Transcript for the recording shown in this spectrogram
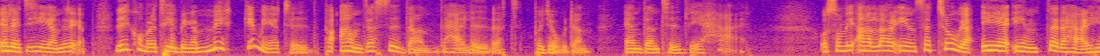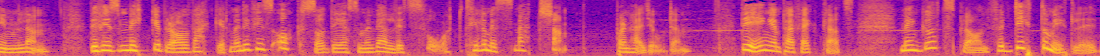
eller ett genrep. Vi kommer att tillbringa mycket mer tid på andra sidan det här livet på jorden än den tid vi är här. Och som vi alla har insett, tror jag, är inte det här himlen. Det finns mycket bra och vackert, men det finns också det som är väldigt svårt, till och med smärtsamt, på den här jorden. Det är ingen perfekt plats. Men Guds plan för ditt och mitt liv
